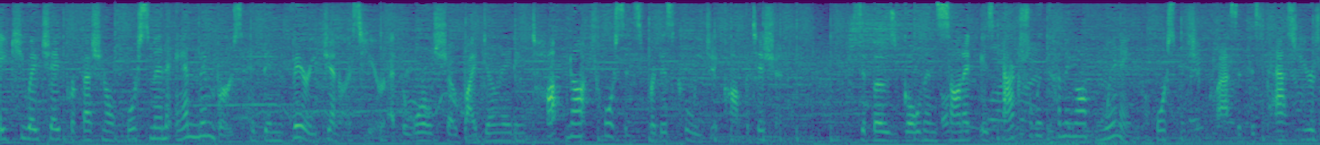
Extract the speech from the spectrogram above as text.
AQHA professional horsemen and members have been very generous here at the World Show by donating top-notch horses for this collegiate competition. Zippo's Golden Sonnet is actually coming off winning the horsemanship class at this past year's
